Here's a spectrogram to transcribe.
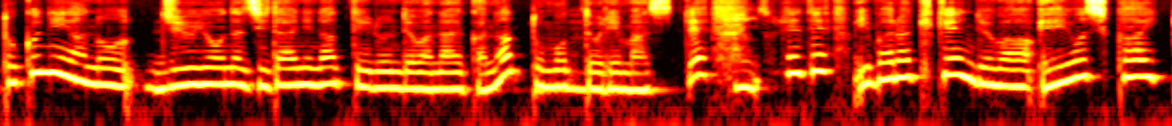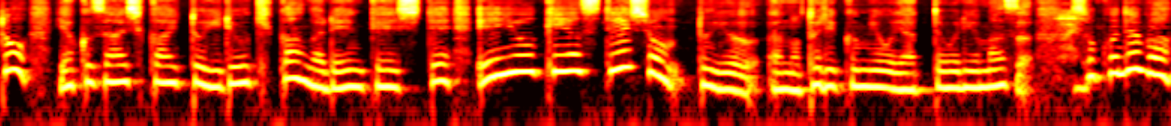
特にあの重要な時代になっているんではないかなと思っておりまして、うんはい、それで茨城県では栄養士会と薬剤師会と医療機関が連携して栄養ケアステーションというあの取り組みをやっております。はい、そこでは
